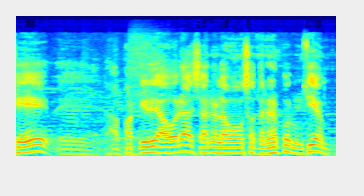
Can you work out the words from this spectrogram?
que eh, a partir de ahora ya no la vamos a tener por un tiempo.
